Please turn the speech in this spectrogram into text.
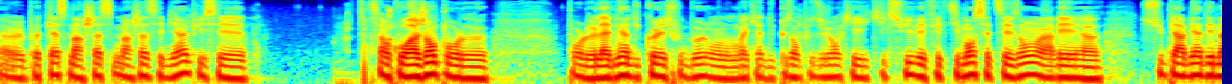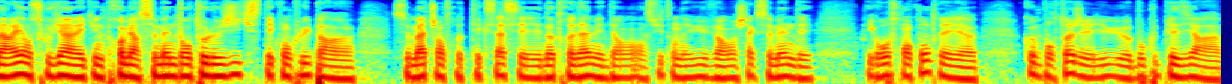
le podcast marche assez, marche assez bien, et puis c'est encourageant pour le pour l'avenir du college football. On, voit qu'il y a de plus en plus de gens qui, le suivent. Effectivement, cette saison avait euh, super bien démarré. On se souvient avec une première semaine d'anthologie qui s'était conclue par euh, ce match entre Texas et Notre-Dame. Et ensuite, on a eu vraiment chaque semaine des, grosses rencontres. Et euh, comme pour toi, j'ai eu beaucoup de plaisir à,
